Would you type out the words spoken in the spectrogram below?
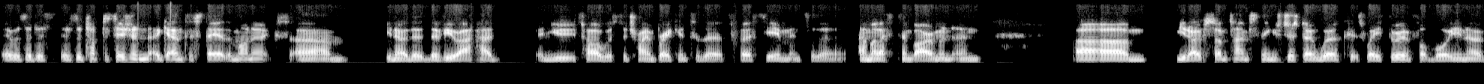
it was a it was a tough decision again to stay at the Monarchs. Um, you know, the the view I had in Utah was to try and break into the first team into the MLS environment, and um, you know, sometimes things just don't work its way through in football. You know,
